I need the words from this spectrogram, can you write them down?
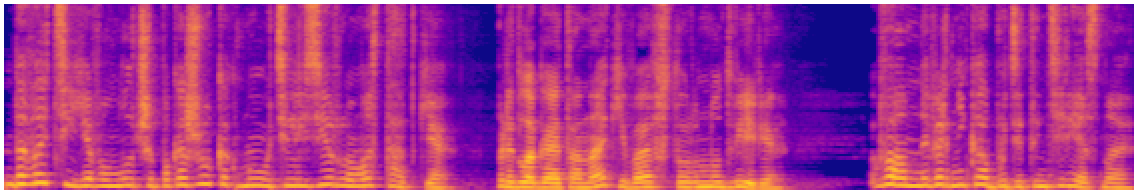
«Давайте я вам лучше покажу, как мы утилизируем остатки», — предлагает она, кивая в сторону двери. «Вам наверняка будет интересно».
